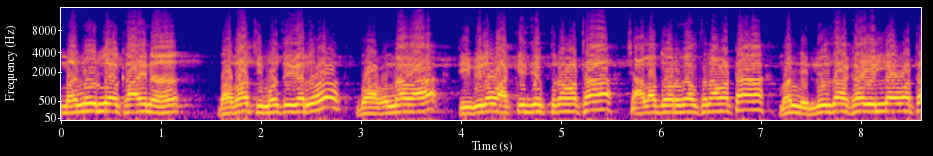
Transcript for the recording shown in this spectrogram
మనూరులో ఒక ఆయన బాబా తిమోతి గారు బాగున్నావా? టీవీలో వాక్యం చెప్తున్నావట చాలా దూరం వెళ్తున్నావట మన నెల్లూరు దాకా వెళ్ళావట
